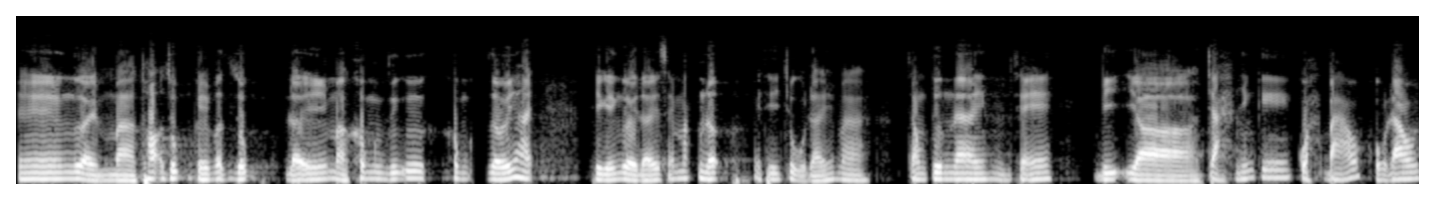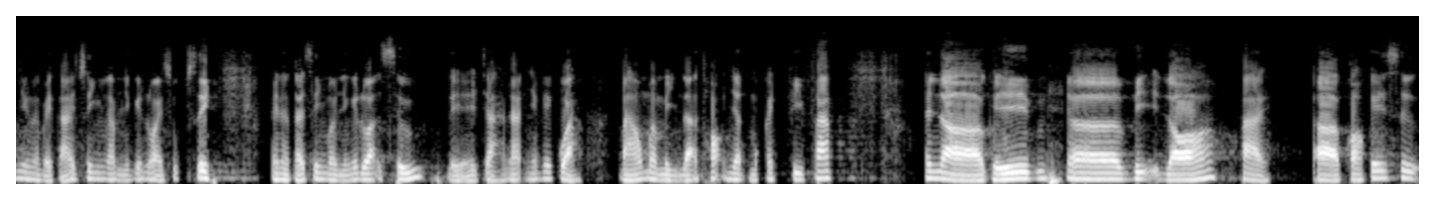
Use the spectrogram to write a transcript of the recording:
cái người mà thọ dụng cái vật dụng đấy mà không giữ không có giới hạn thì cái người đấy sẽ mắc nợ cái thí chủ đấy và trong tương lai mình sẽ bị uh, trả những cái quả báo khổ đau như là phải tái sinh làm những cái loài súc sinh hay là tái sinh vào những cái đoạn xứ để trả lại những cái quả báo mà mình đã thọ nhận một cách phi pháp. Hay là cái uh, vị đó phải uh, có cái sự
